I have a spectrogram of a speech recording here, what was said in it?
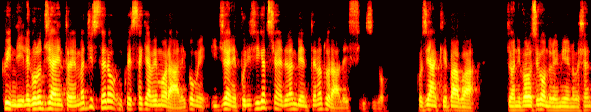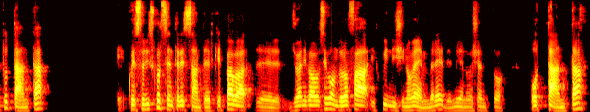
Quindi l'ecologia entra nel magistero in questa chiave morale, come igiene e purificazione dell'ambiente naturale e fisico. Così anche Papa Giovanni Paolo II nel 1980. E questo discorso è interessante perché Papa eh, Giovanni Paolo II lo fa il 15 novembre del 1980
